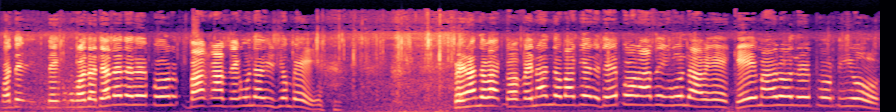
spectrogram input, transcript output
cuando, te, haces de deporte, baja segunda división B. Fernando, con Fernando Vázquez de por la segunda vez. ¡Qué malo deportivo!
